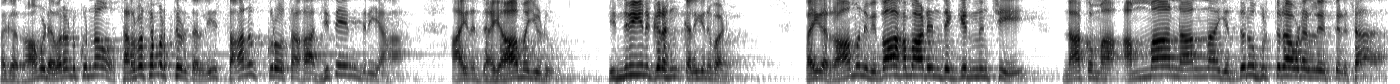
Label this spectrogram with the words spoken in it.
పైగా రాముడు ఎవరనుకున్నావు? సర్వసమర్థుడు తల్లి. సానుక్రోశ జితేంద్రియ. ఆయన దయామయుడు. ఇంద్రియ నిగ్రహం కలిగినవాడు. పైగా రాముని వివాహమాడిన దగ్గర నుంచి నాకు మా అమ్మ నాన్న ఇద్దరూ గుర్తు రావడం లేదు తెలుసా?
